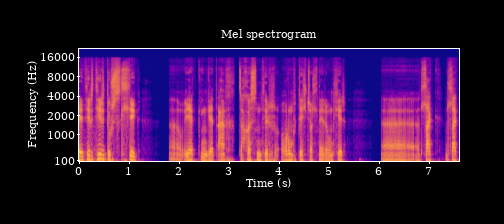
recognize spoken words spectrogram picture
Тэгээ тэр тэр дүрслэлийг яг ингээд анх зохиосон тэр уран бүтээлч бол нэр үнэхээр лаг лаг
